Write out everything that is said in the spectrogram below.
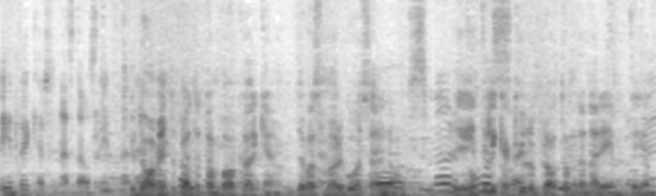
inte kanske nästa avsnitt men Idag har vi inte pratat om bakverken. Det var smörgåsar idag. Åh, smörgåsar. Det är inte lika kul att prata om det när det inte är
